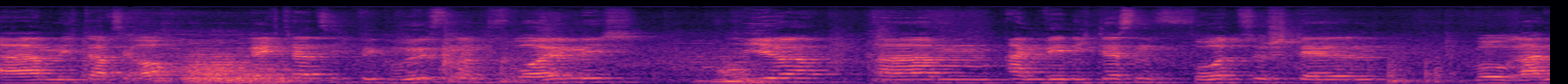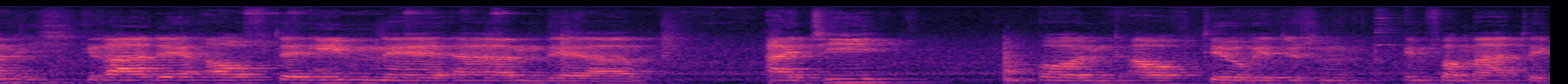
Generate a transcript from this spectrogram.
Ähm, ich darf Sie auch recht herzlich begrüßen und freue mich, hier ähm, ein wenig dessen vorzustellen, woran ich gerade auf der Ebene ähm, der IT und auch theoretischen Informatik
